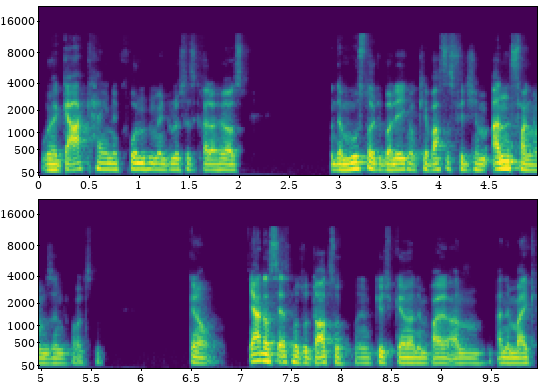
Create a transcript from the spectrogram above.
oder gar keine Kunden, wenn du das jetzt gerade hörst. Und dann musst du halt überlegen, okay, was ist für dich am Anfang am sinnvollsten? Genau. Ja, das ist erstmal so dazu. Dann gebe ich gerne den Ball an, an den Mike.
